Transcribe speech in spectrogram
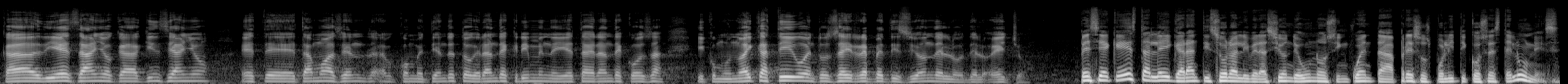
Cada 10 años, cada 15 años, este, estamos haciendo, cometiendo estos grandes crímenes y estas grandes cosas. Y como no hay castigo, entonces hay repetición de, de los hechos. Pese a que esta ley garantizó la liberación de unos 50 presos políticos este lunes,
